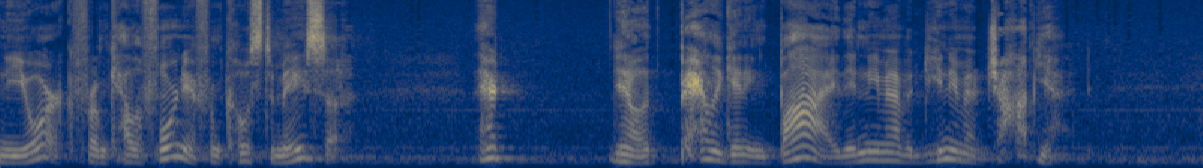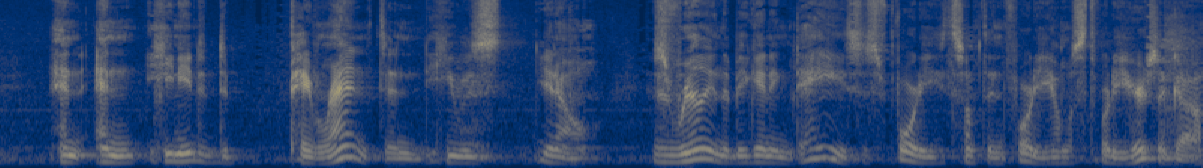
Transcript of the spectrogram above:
New York from California, from Costa Mesa, they're, you know, barely getting by. They didn't even have a, he didn't even have a job yet. And, and he needed to pay rent. And he was, you know, it was really in the beginning days, it's 40 something, 40, almost 40 years ago.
